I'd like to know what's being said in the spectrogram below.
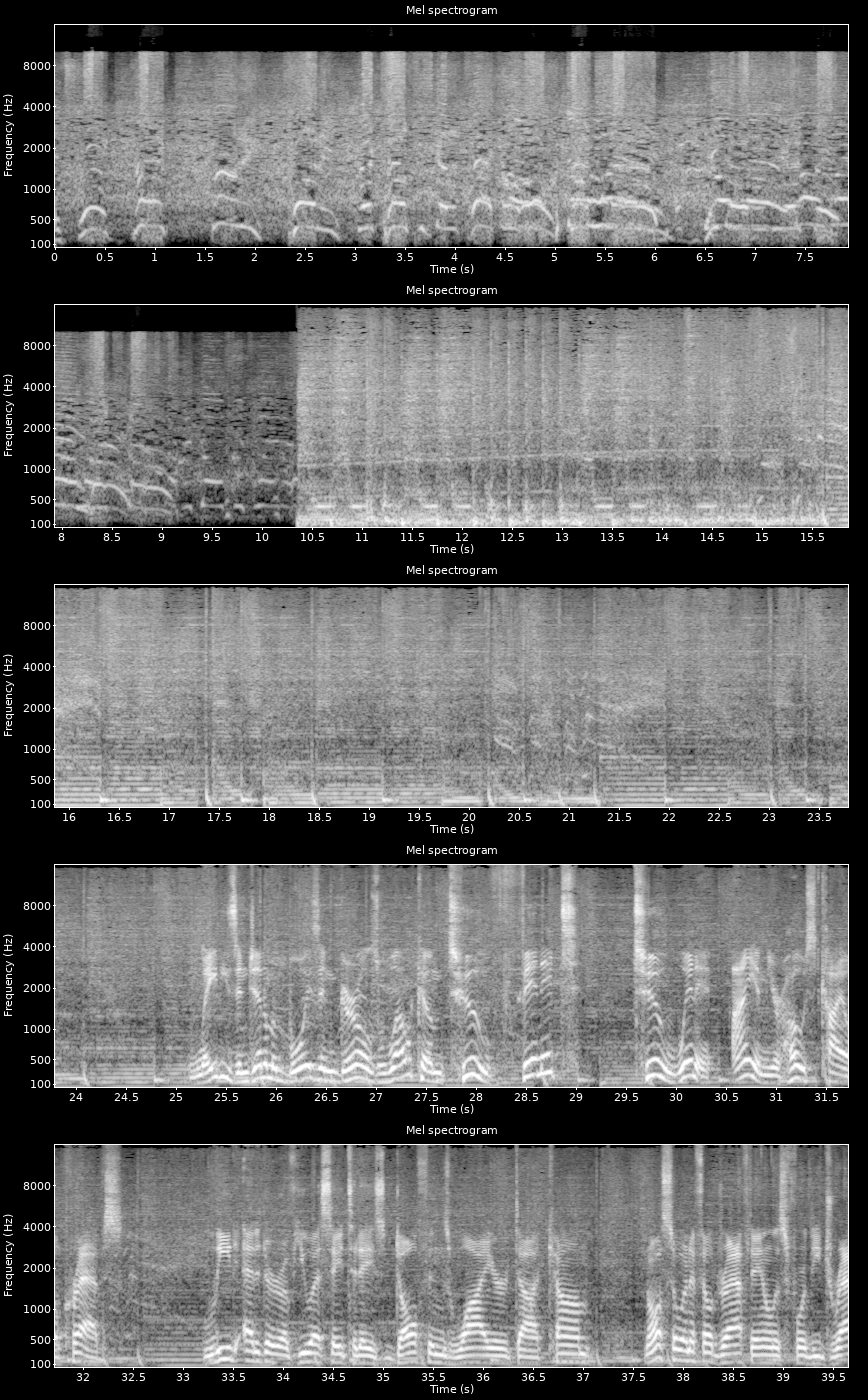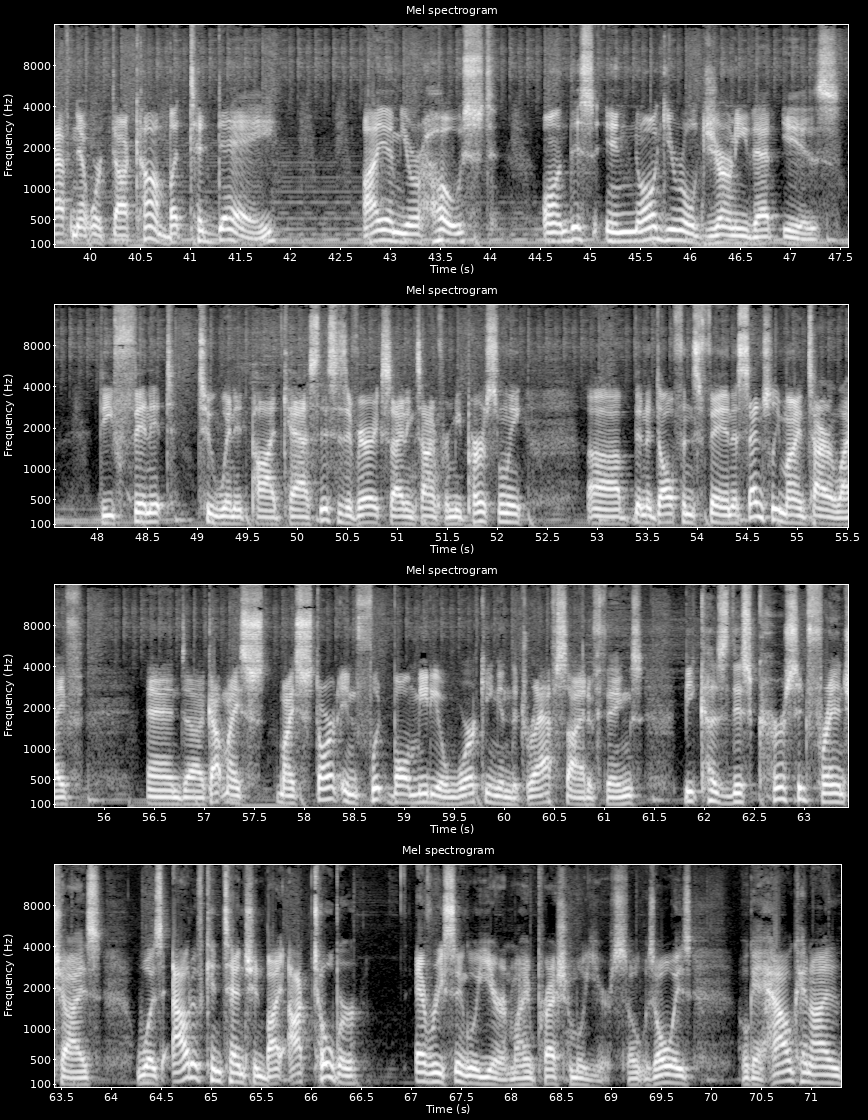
It's Greg, Greg, 30, 20, the Couch has got a tackle. Oh, no way! He goes in the end zone. Touchdown! The Dolphins win! Ladies and gentlemen, boys and girls, welcome to Fin It to Win It. I am your host, Kyle Crabbs, lead editor of USA Today's DolphinsWire.com, and also NFL draft analyst for the DraftNetwork.com. But today, I am your host on this inaugural journey that is the Fin It to Win It podcast. This is a very exciting time for me personally. Uh, been a Dolphins fan essentially my entire life, and uh, got my my start in football media working in the draft side of things because this cursed franchise was out of contention by October every single year in my impressionable years. So it was always okay. How can I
